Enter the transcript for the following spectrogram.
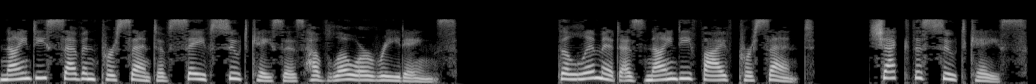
97% of safe suitcases have lower readings. The limit is 95%. Check the suitcase.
